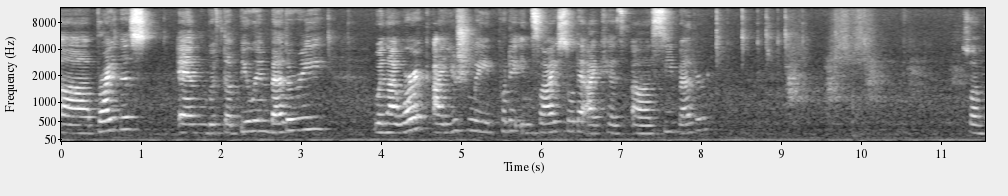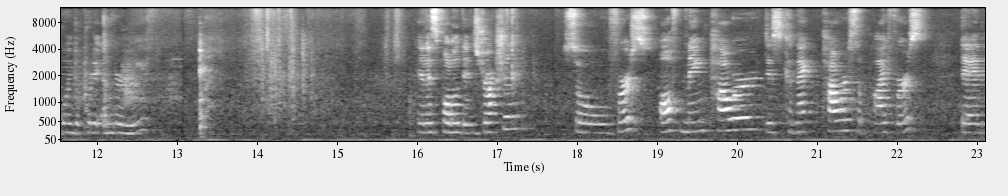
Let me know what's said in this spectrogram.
uh, brightness and with the built-in battery. When I work I usually put it inside so that I can uh, see better. So I'm going to put it underneath. Okay let's follow the instruction. So first off main power disconnect power supply first then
